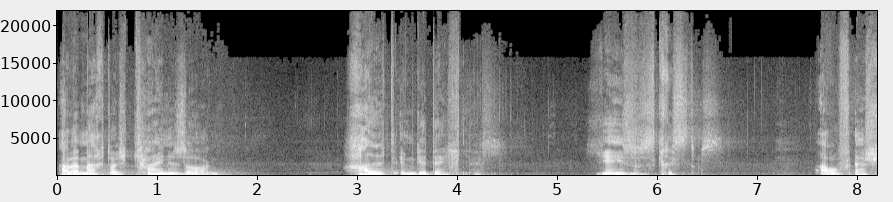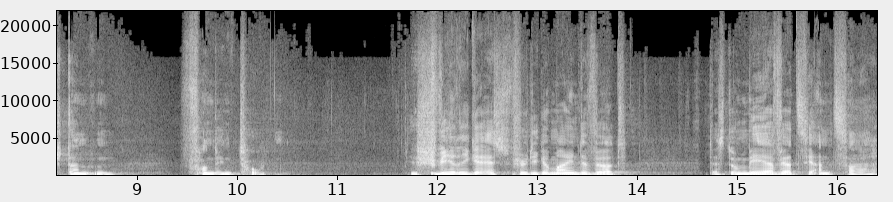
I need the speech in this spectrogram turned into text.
Aber macht euch keine Sorgen. Halt im Gedächtnis. Jesus Christus, auferstanden von den Toten. Je schwieriger es für die Gemeinde wird, desto mehr wird sie an Zahl.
